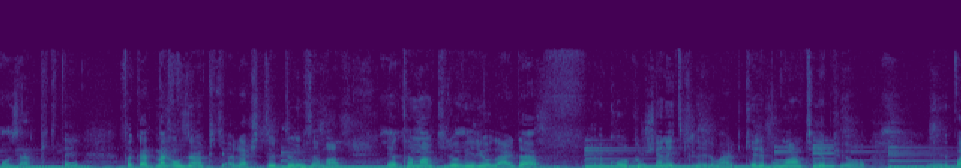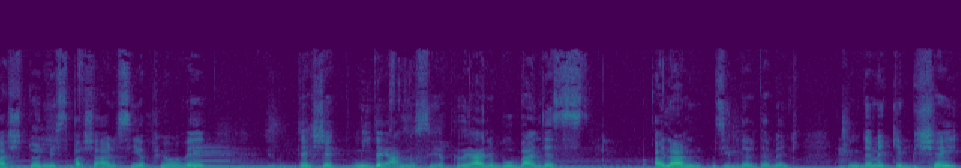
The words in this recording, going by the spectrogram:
bu Ozempic'te. Fakat ben Ozempic'i araştırdığım zaman ya tamam kilo veriyorlar da e, korkunç yan etkileri var. Bir kere bulantı yapıyor. E, baş dönmesi, baş ağrısı yapıyor ve dehşet mide yanması yapıyor. Yani bu bende alarm zilleri demek. Çünkü demek ki bir şey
